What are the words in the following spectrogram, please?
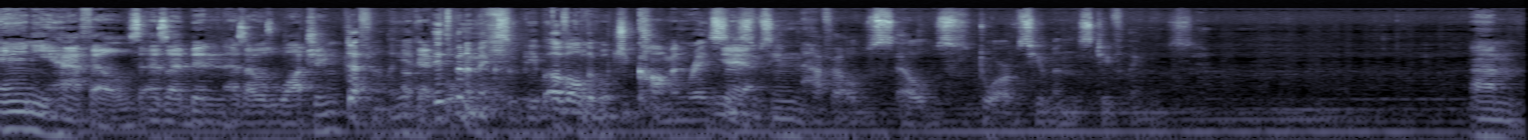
any half elves as I've been as I was watching? Definitely. yeah. Okay. It's cool. been a mix of people of all the g- common races. Yeah. You've seen half elves, elves, dwarves, humans, tieflings. Um,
